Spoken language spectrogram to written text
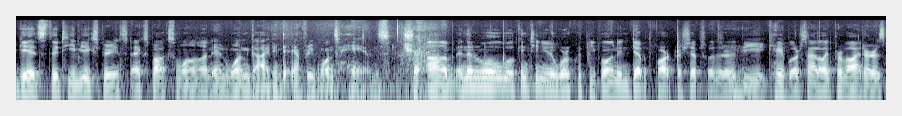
gets the TV experience in Xbox One and One Guide into everyone's hands. Sure. Um, and then we'll we'll continue to work with people on in-depth partnerships, whether it be mm-hmm. cable or satellite providers,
